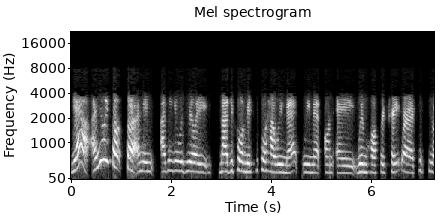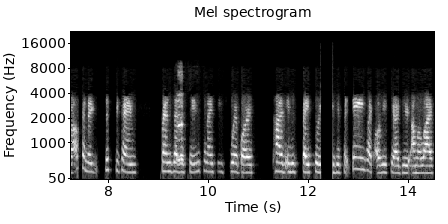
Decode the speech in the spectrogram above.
yeah, I really thought so. I mean, I think it was really magical and mystical how we met. We met on a Wim Hof retreat where I picked you up and it just became friends ever since. And I think we're both kind of in this space doing different things. Like obviously I do, I'm a life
